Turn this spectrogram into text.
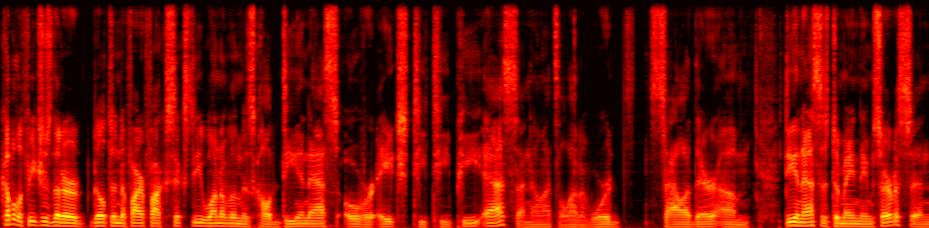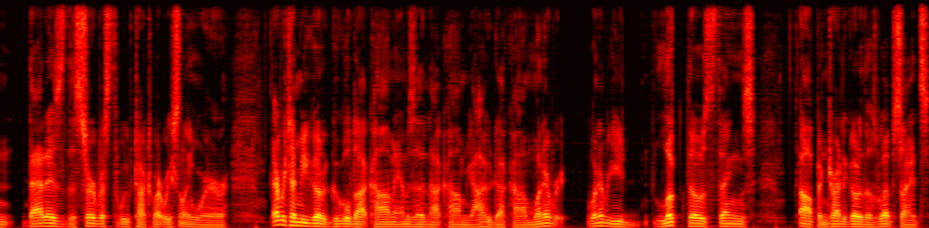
couple of features that are built into Firefox 60. One of them is called DNS over HTTPS. I know that's a lot of word salad there. Um, DNS is domain name service, and that is the service that we've talked about recently where every time you go to google.com, amazon.com, yahoo.com, whenever, whenever you look those things up and try to go to those websites,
